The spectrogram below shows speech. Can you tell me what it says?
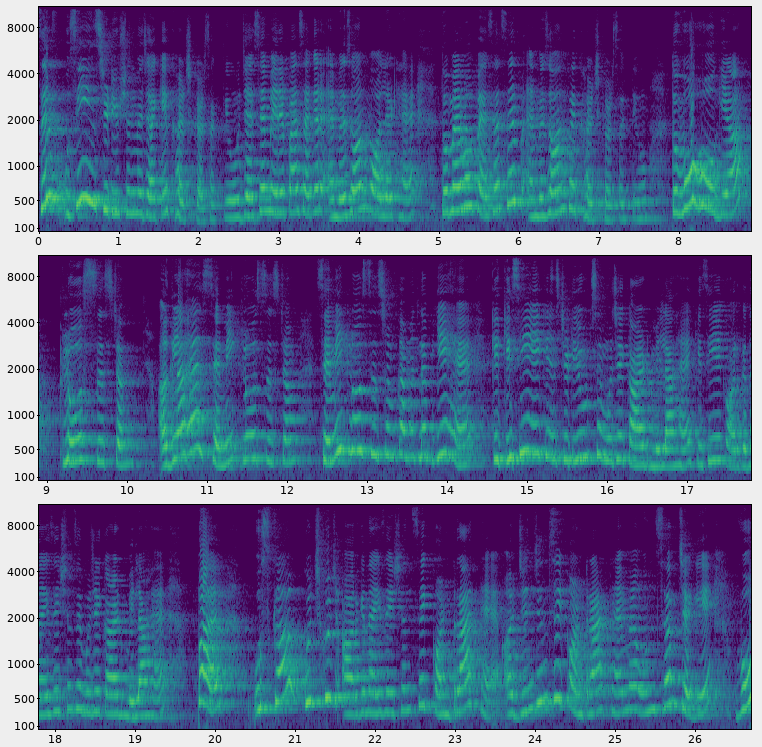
सिर्फ़ उसी इंस्टीट्यूशन में जाके खर्च कर सकती हूँ। जैसे मेरे पास अगर अमेज़ॉन वॉलेट है तो मैं वो पैसा सिर्फ़ अमेज़ॉन पे खर्च कर सकती हूँ। तो वो हो गया क्लोज सिस्टम अगला है semi close system semi close system का मतलब ये है कि किसी एक इंस्टीट्यूट से मुझे कार्ड मिला है, किसी एक ऑर्गेनाइजेशन से मुझे कार्ड मिला है, पर उसका कुछ कुछ ऑर्गेनाइजेशन से कॉन्ट्रैक्ट है और जिन जिन से कॉन्ट्रैक्ट है, मैं उन सब जगह वो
